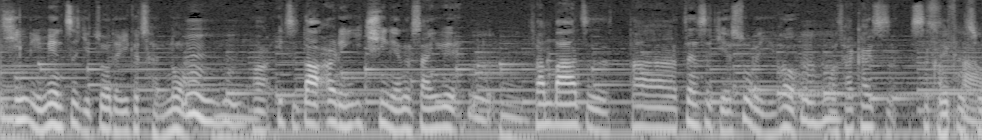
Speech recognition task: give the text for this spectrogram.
心里面自己做的一个承诺。嗯嗯，啊，一直到二零一七年的三月，嗯嗯，川八子它正式结束了以后，嗯、我才开始思考付出。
